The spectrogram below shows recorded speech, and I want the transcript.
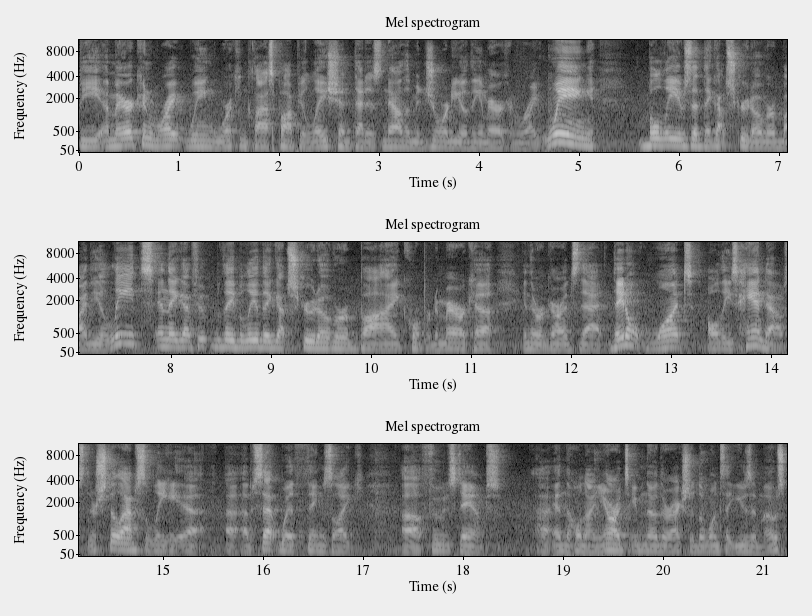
the American right wing working class population, that is now the majority of the American right wing, believes that they got screwed over by the elites and they got they believe they got screwed over by corporate America in the regards that they don't want all these handouts. They're still absolutely uh, uh, upset with things like uh, food stamps uh, and the whole nine yards, even though they're actually the ones that use it most.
